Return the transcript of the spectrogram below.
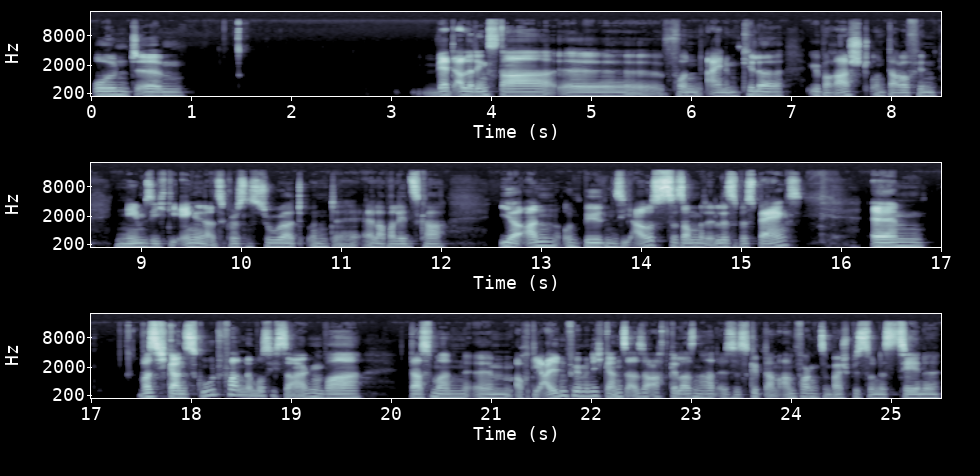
Und ähm, wird allerdings da von einem Killer überrascht und daraufhin nehmen sich die Engel, also Kristen Stewart und Ella Walinska, ihr an und bilden sie aus, zusammen mit Elizabeth Banks. Ähm, was ich ganz gut fand, muss ich sagen, war, dass man ähm, auch die alten Filme nicht ganz außer Acht gelassen hat. Also es gibt am Anfang zum Beispiel so eine Szene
